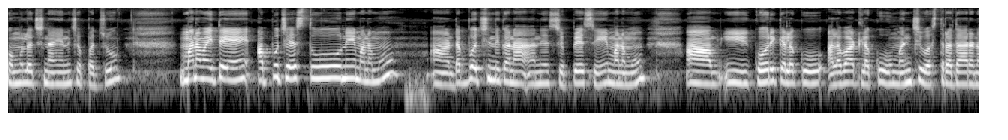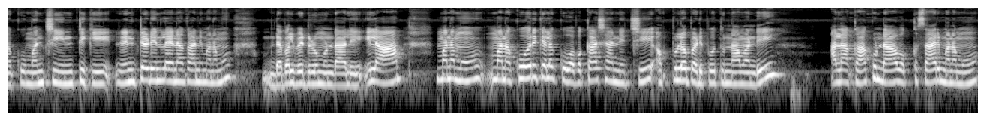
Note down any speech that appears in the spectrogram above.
కొమ్ములు వచ్చినాయని చెప్పచ్చు. మనమైతే అప్పు చేస్తూనే మనము డబ్బు వచ్చింది కదా అనేసి చెప్పేసి మనము ఈ కోరికలకు అలవాట్లకు మంచి వస్త్రధారణకు మంచి ఇంటికి రెంటెడ్ ఇండ్లైనా అయినా కానీ మనము డబల్ బెడ్రూమ్ ఉండాలి. ఇలా మనము మన కోరికలకు అవకాశాన్ని ఇచ్చి అప్పులో పడిపోతున్నామండి. అలా కాకుండా ఒక్కసారి మనము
